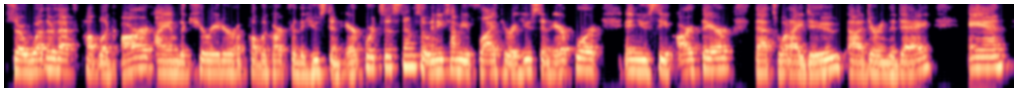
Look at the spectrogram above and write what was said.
So whether that's public art, I am the curator of public art for the Houston airport system. So anytime you fly through a Houston airport and you see art there, that's what I do uh, during the day. And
